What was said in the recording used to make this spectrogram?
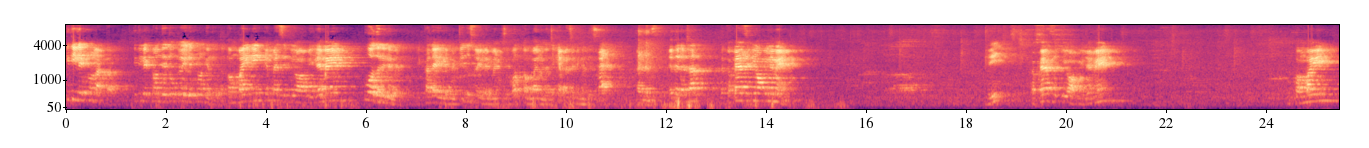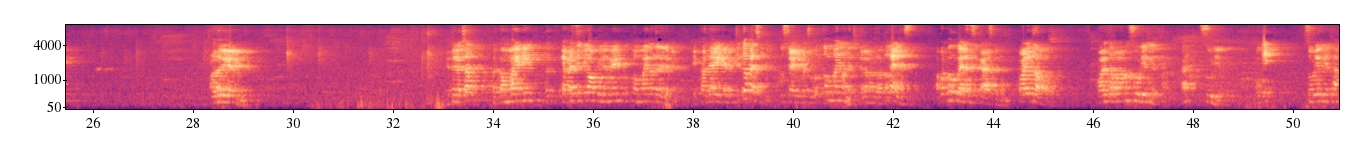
किती इलेक्ट्रॉन लागतात? किती इलेक्ट्रॉन देतो किंवा इलेक्ट्रॉन घेतो? तर combining capacity of element to other element एखाद्या इलेमेंटची दुसऱ्या इलेमेंट सोबत कंबाईन होण्याची कॅपॅसिटी म्हणजेच काय? बॅलन्स येते लक्षात? The capacity of element the capacity of element to combine other element येते लक्षात of combining the capacity of element to combine other एखाद्या एलिमेंटची कॅपॅसिटी दुसऱ्या एलिमेंट सोबत कंबाईन होण्याची. त्याला म्हणलं जातं बॅलन्स आपण बघू व्हॅलेन्सी काय असतं फॉर एक्झाम्पल फॉर एक्झाम्पल आपण सोडियम घेतला. काय? सोडियम ओके सोडियम घेतला.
